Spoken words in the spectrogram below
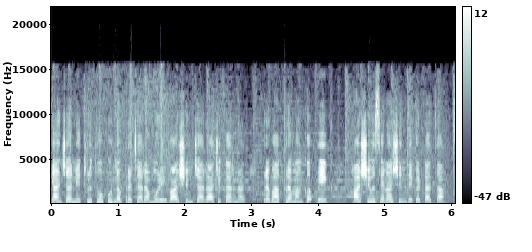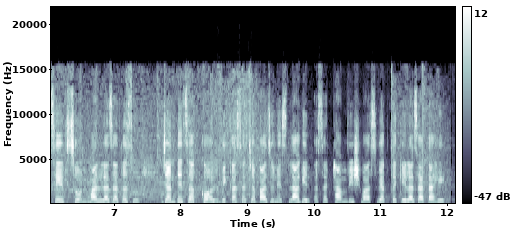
यांच्या नेतृत्वपूर्ण प्रचारामुळे वाशिमच्या राजकारणात प्रभाग क्रमांक एक हा शिवसेना शिंदे गटाचा सेफ झोन मानला जात असून जनतेचा कौल विकासाच्या बाजूनेच लागेल असा ठाम विश्वास व्यक्त केला जात आहे.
